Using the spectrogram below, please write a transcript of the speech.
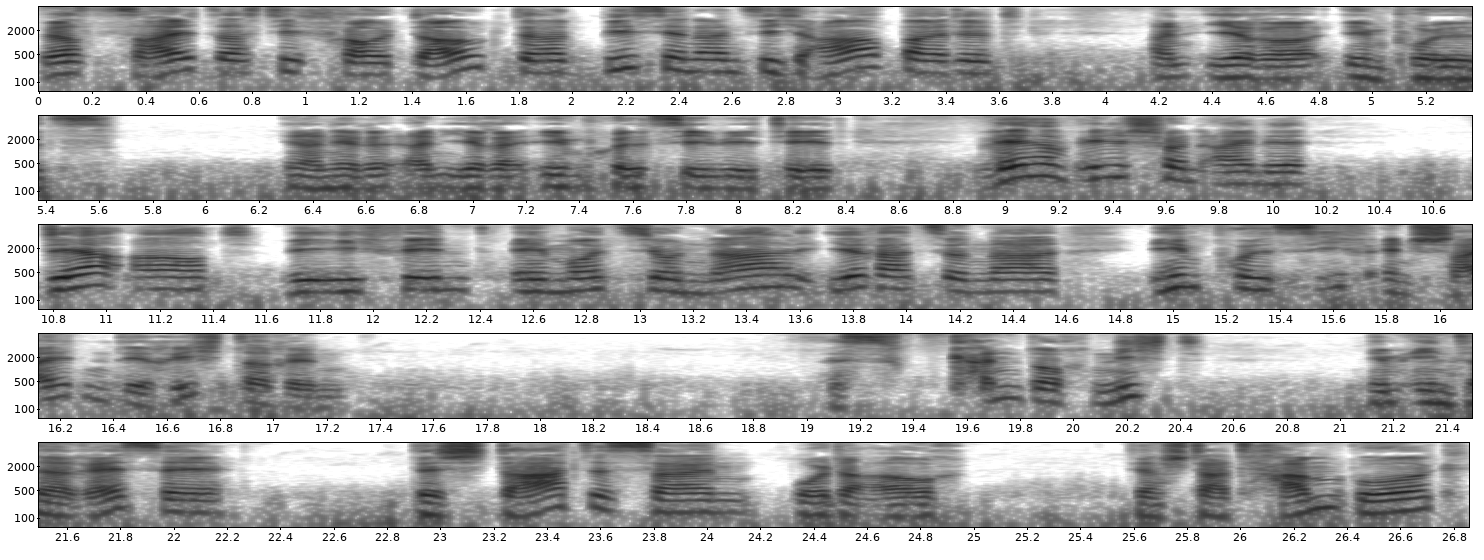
wäre es Zeit, dass die Frau Daug da ein bisschen an sich arbeitet, an ihrer Impuls, an ihrer, an ihrer Impulsivität. Wer will schon eine derart, wie ich finde, emotional, irrational, impulsiv entscheidende Richterin? Es kann doch nicht im Interesse des Staates sein oder auch der Stadt Hamburg,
